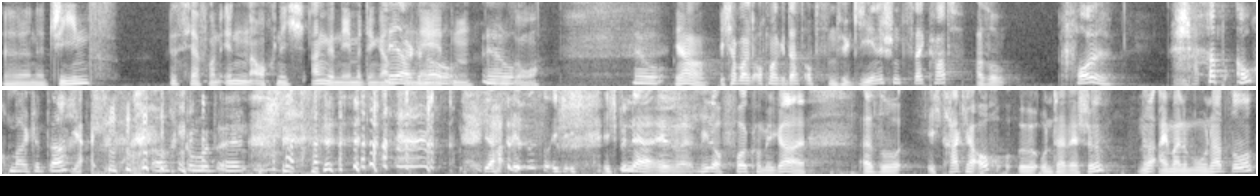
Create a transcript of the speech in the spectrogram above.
äh, eine Jeans ist ja von innen auch nicht angenehm mit den ganzen Ja, genau. Nähten Ja. und so. Jo, ja, ich habe halt auch mal gedacht, ob es einen hygienischen Zweck hat. Also, voll. Ich habe auch mal gedacht. ja, Auch gut, ey. Ja, ist es so. Ich, ich, ich bin ja, äh, mir doch vollkommen egal. Also, ich trage ja auch äh, Unterwäsche, ne, einmal im Monat so.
